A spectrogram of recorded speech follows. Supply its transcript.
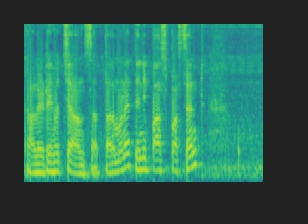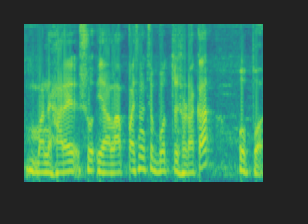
তাহলে এটাই হচ্ছে আনসার তার মানে তিনি পাঁচ পার্সেন্ট মানে হারে লাভ পাইছেন হচ্ছে বত্রিশশো টাকার উপর।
